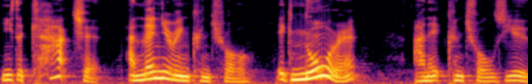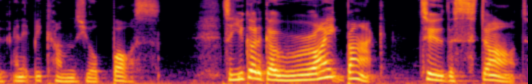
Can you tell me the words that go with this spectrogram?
You need to catch it, and then you're in control. Ignore it, and it controls you, and it becomes your boss. So you've got to go right back to the start.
